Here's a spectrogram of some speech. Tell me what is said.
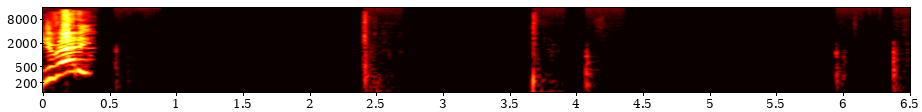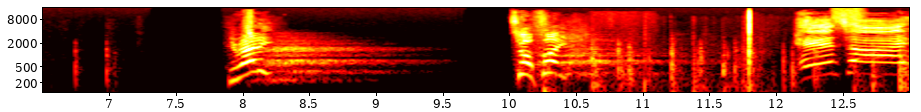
You ready? You ready? Let's go fight. Hands high.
